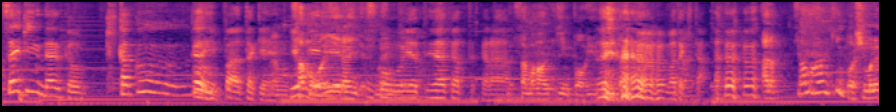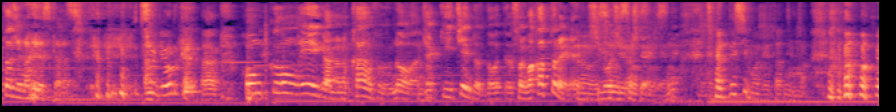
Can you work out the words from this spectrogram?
最近なんか企画がいっぱいあったけ？ん、うん。余計にさも言えないんですね。こうやってなかったから。サモハンキンポ言ってみた。また来たあのサモハンキンポ下ネタじゃないですから。普通におるから。あ香港映画のカンフーのジャッキー・チェンとどうってそれ分かったらね。うん。4 5 0の人やね。なんで下ネタって言った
